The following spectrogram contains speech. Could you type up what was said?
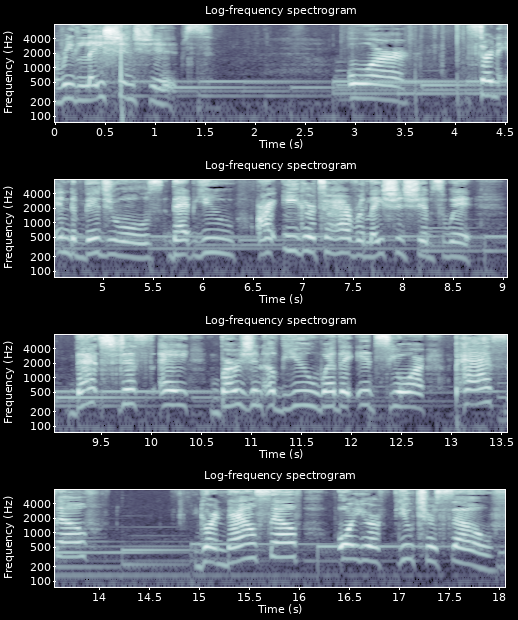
relationships or certain individuals that you are eager to have relationships with, that's just a version of you, whether it's your past self, your now self, or your future self.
